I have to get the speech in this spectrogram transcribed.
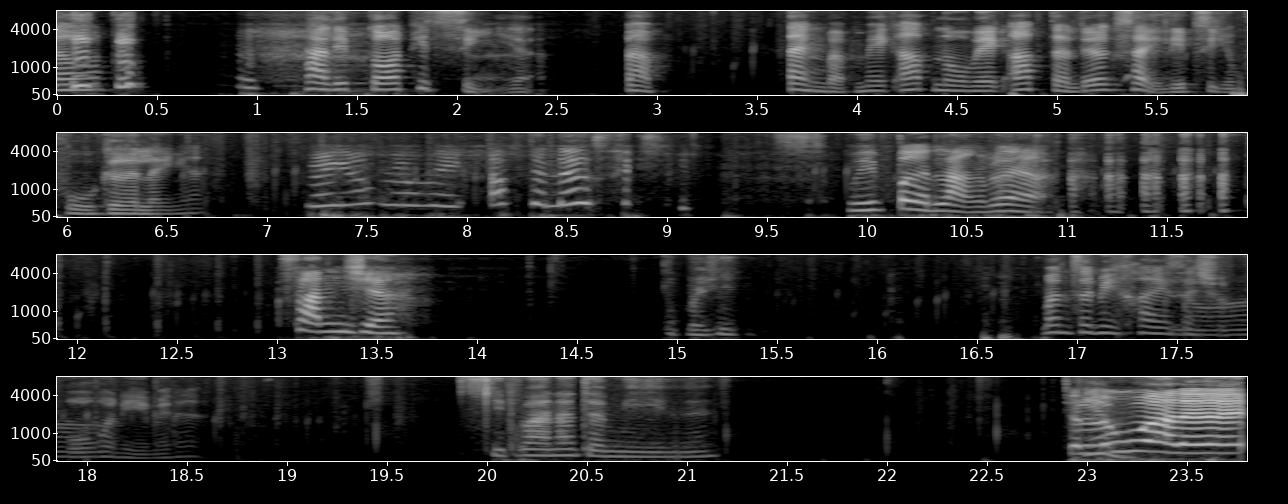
แล้วทาลิปกลอสผิดสีอะแบบแต่งแบบเมคอัพโนเมคอัพแต่เลือกใส่ลิปสีชมพูเกินอะไรเงี้ยไม่อัพไม่อัพจะเลิกใส่วิเปิดหลังด้วยอะสั้นเชียโอ้ยมันจะมีใครใส่ชุดโป๊กว่านี้ไหมเนี่ย คิดว่าน่าจะมีนะ จะรั่วเลย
